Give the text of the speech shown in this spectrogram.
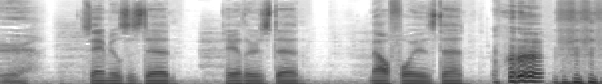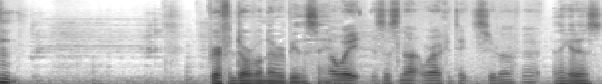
Ugh. Samuels is dead. Taylor is dead. Malfoy is dead. Gryffindor will never be the same. Oh wait, is this not where I can take the suit off at? I think it is.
